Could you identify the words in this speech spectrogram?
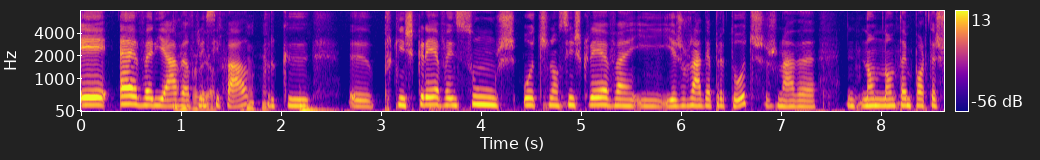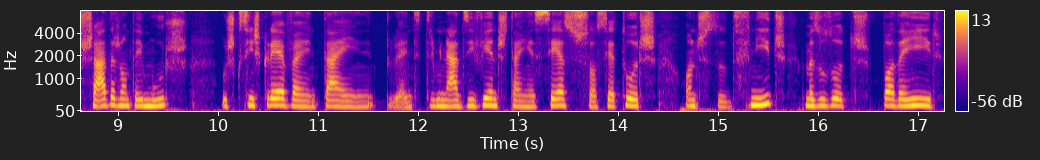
é a variável, é principal, uhum. porque eh, porque inscrevem-se uns, outros não se inscrevem e, e, a jornada é para todos. A jornada não, não tem portas fechadas, não tem muros. Os que se inscrevem têm, em determinados eventos, têm acessos aos setores onde se definidos, mas os outros podem ir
